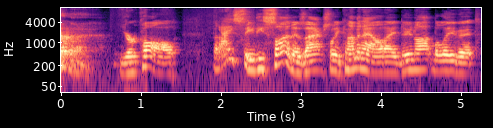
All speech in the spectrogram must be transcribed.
your call. But I see the sun is actually coming out. I do not believe it.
